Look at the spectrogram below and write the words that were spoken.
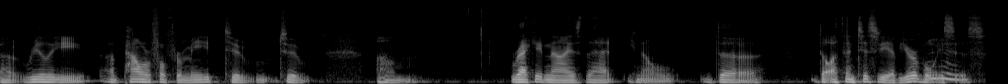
a really uh, powerful for me to to um, recognize that you know the the authenticity of your voices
